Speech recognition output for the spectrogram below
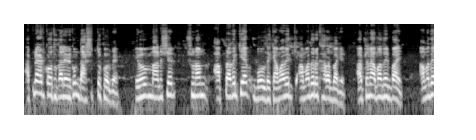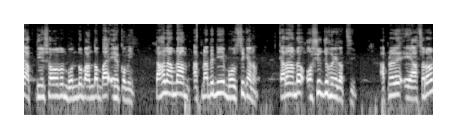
আপনার কতকাল এরকম দাসত্ব করবে? এভাবে মানুষের সুনাম আপনাদেরকে বলতে কি আমাদের আমাদেরও খারাপ লাগে। আপনারা আমাদের ভাই, আমাদের আত্মীয় স্বজন বন্ধু বান্ধব বা এরকমই। তাহলে আমরা আপনাদের নিয়ে বলছি কেন? কারণ আমরা অসহ্য হয়ে যাচ্ছি। আপনার এই আচরণ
